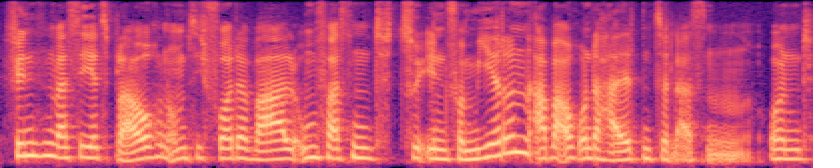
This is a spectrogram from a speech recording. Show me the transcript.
finden, was sie jetzt brauchen, um sich vor der Wahl umfassend zu informieren, aber auch unterhalten zu lassen. Und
